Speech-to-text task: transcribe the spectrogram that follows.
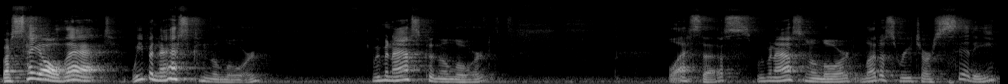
But I say all that, we've been asking the Lord. We've been asking the Lord, bless us. We've been asking the Lord, let us reach our city.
